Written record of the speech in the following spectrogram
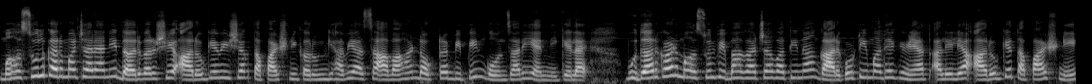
महसूल कर्मचाऱ्यांनी दरवर्षी आरोग्यविषयक तपासणी करून घ्यावी असं आवाहन डॉक्टर बिपिन गोंजारी यांनी केलंय. भुदरगड महसूल विभागाच्या वतीनं गारगोटीमध्ये घेण्यात आलेल्या आरोग्य तपासणी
